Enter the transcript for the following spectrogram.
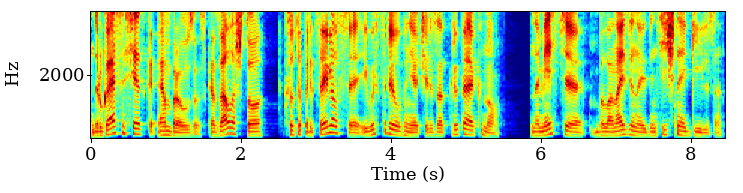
Другая соседка Эмброуза сказала, что кто-то прицелился и выстрелил в нее через открытое окно. На месте была найдена идентичная гильза.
